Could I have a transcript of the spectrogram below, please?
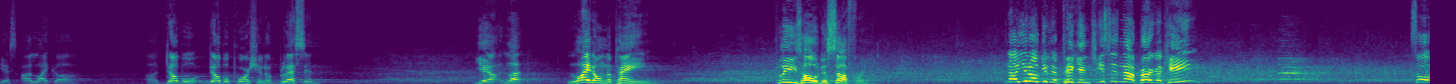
yes, I like a, a, double double portion of blessing. Yeah, li- light on the pain. Please hold the suffering. No, you don't get to pick and. This is not Burger King. So,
